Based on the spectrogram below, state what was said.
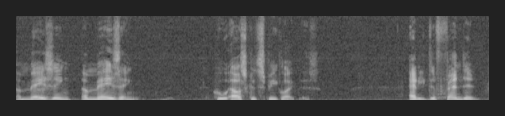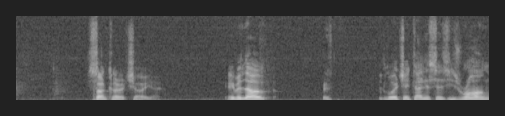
Amazing, amazing. Who else could speak like this? And he defended Sankaracharya. Even though Lord Chaitanya says he's wrong,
